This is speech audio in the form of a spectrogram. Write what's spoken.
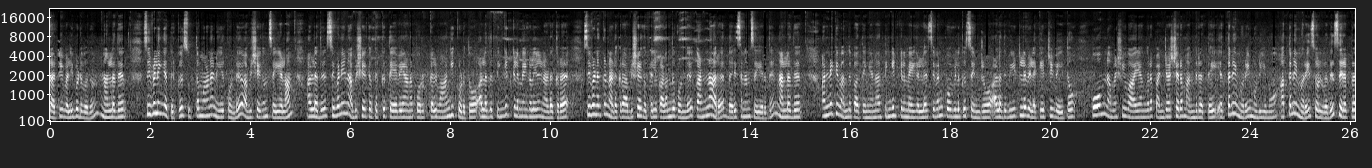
சாற்றி வழிபடுவதும் நல்லது. சிவலிங்கத்திற்கு சுத்தமான நீர் கொண்டு அபிஷேகம் செய்யலாம். அல்லது சிவனின் அபிஷேகத்திற்கு தேவையான பொருட்கள் வாங்கி கொடுத்தோ அல்லது திங்கட்கிழமைகளில் நடக்கிற சிவனுக்கு நடக்கிற அபிஷேகத்தில் கலந்து கொண்டு கண்ணார தரிசனம் செய்கிறது நல்லது. அன்னைக்கு வந்து பார்த்தீங்கன்னா திங்கட்கிழமைகளில் சிவன் கோவிலுக்கு சென்றோ அல்லது வீட்டில் விளக்கேற்றி வைத்தோ ஓம் நம சிவாயங்கிற பஞ்சாட்சர மந்திரத்தை எத்தனை முறை முடியுமோ அத்தனை முறை சொல்வது சிறப்பு.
